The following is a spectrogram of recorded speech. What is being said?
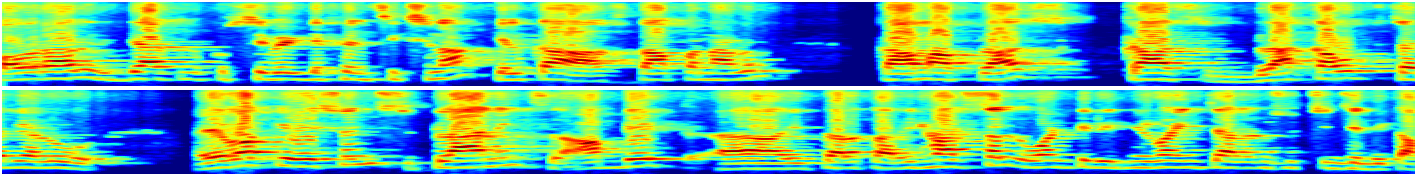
పౌరాలు విద్యార్థులకు సివిల్ డిఫెన్స్ శిక్షణ కీలక స్థాపనలు కామా ప్లాస్ క్రాస్ బ్లాక్అవుట్ చర్యలు ఎవాక్యుయేషన్స్ ప్లానింగ్స్ అప్డేట్ తర్వాత రిహార్సల్ వంటివి నిర్వహించాలని సూచించింది. ఇక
